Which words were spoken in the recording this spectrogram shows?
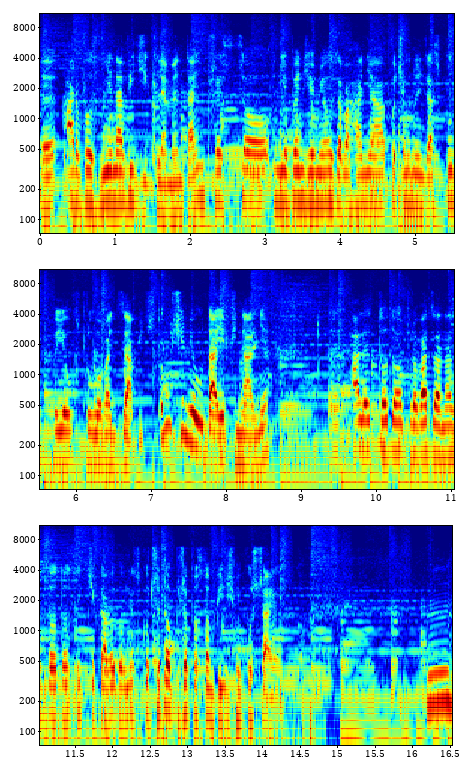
yy, Arvo znienawidzi Clementine, przez co nie będzie miał zawahania pociągnąć za spust, by ją spróbować zabić. To mu się nie udaje finalnie, yy, ale to doprowadza nas do dosyć ciekawego wniosku, czy dobrze postąpiliśmy puszczając go. Mm.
